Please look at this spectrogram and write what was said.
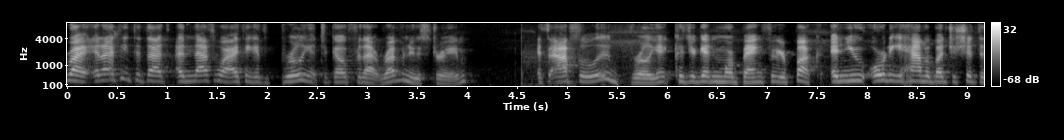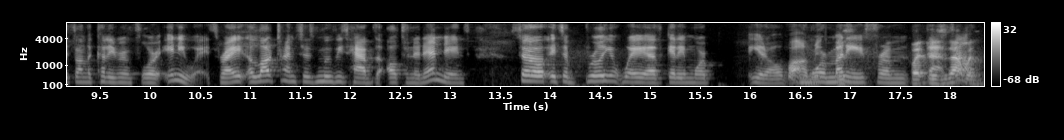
Right, and I think that that's and that's why I think it's brilliant to go for that revenue stream. It's absolutely brilliant because you're getting more bang for your buck, and you already have a bunch of shit that's on the cutting room floor, anyways, right? A lot of times, those movies have the alternate endings, so it's a brilliant way of getting more, you know, Well, I mean, more is- money from. but that isn't that film. what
